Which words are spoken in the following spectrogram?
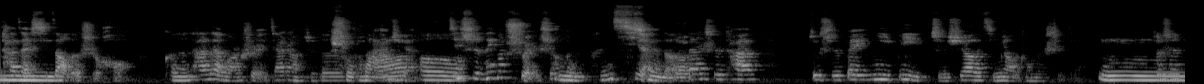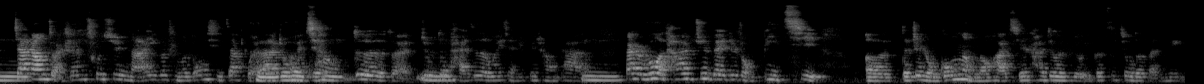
他在洗澡的时候，可能他在玩水，家长觉得很安全，即使那个水是很、嗯很浅的，浅的但是他就是被溺毙，只需要几秒钟的时间。嗯，就是家长转身出去拿一个什么东西再回来，可能就会会呛对对对，就对嗯孩子的危险是非常大的。嗯但是如果他具备这种闭气，呃的这种功能的话，其实他就是有一个自救的本领，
